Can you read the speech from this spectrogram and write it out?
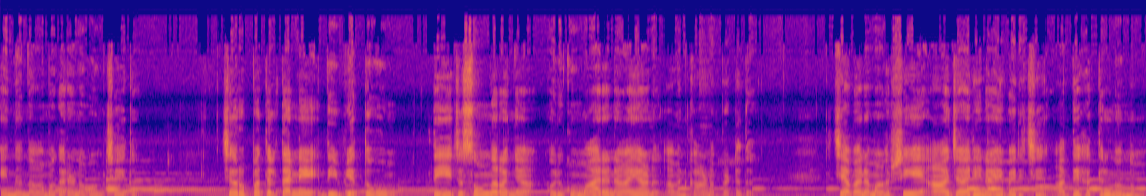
എന്ന് നാമകരണവും ചെയ്തു. ചെറുപ്പത്തിൽ തന്നെ ദിവ്യത്വവും തേജസ്സും നിറഞ്ഞ ഒരു കുമാരനായാണ് അവൻ കാണപ്പെട്ടത്. ചവന മഹർഷിയെ ആചാര്യനായി വരിച്ച് അദ്ദേഹത്തിൽ നിന്നും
